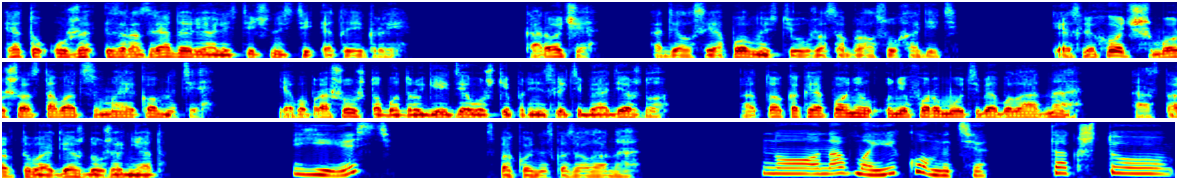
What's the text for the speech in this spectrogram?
Это уже из разряда реалистичности этой игры. Короче, Оделся я полностью уже собрался уходить. Если хочешь, можешь оставаться в моей комнате. Я попрошу, чтобы другие девушки принесли тебе одежду. А то, как я понял, униформа у тебя была одна, а стартовой одежды уже нет. Есть, спокойно сказала она. Но она в моей комнате, так что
